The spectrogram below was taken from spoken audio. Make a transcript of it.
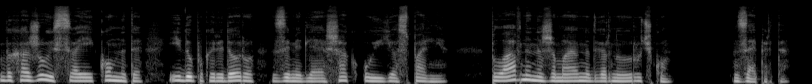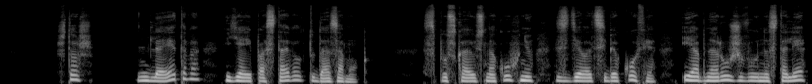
Выхожу из своей комнаты и иду по коридору, замедляя шаг у ее спальни. Плавно нажимаю на дверную ручку. Заперто. Что ж, для этого я и поставил туда замок. Спускаюсь на кухню сделать себе кофе и обнаруживаю на столе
